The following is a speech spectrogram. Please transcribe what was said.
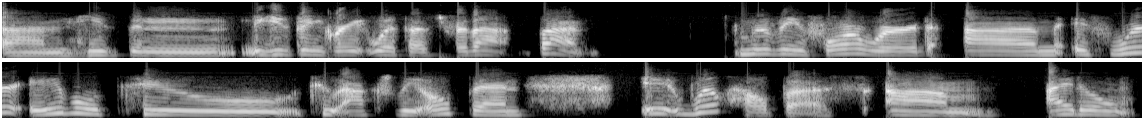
um, he's been he's been great with us for that. But moving forward, um, if we're able to to actually open, it will help us. Um, I don't.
